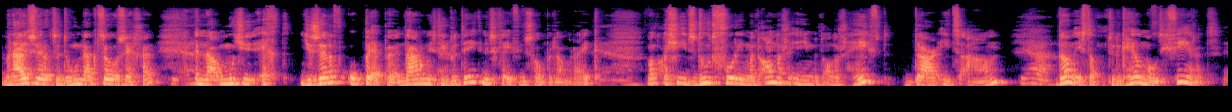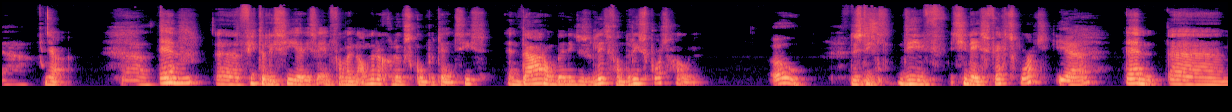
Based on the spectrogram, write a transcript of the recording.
mijn huiswerk te doen, laat ik het zo zeggen. Ja. En nou moet je echt jezelf oppeppen. En daarom is die betekenisgeving zo belangrijk. Ja. Want als je iets doet voor iemand anders en iemand anders heeft daar iets aan, Ja. dan is dat natuurlijk heel motiverend. Ja. En eh, vitaliseren is een van mijn andere gelukscompetenties. En daarom ben ik dus lid van drie sportscholen. Oh, Dus die, die Chinese vechtsport. ja. En ehm,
